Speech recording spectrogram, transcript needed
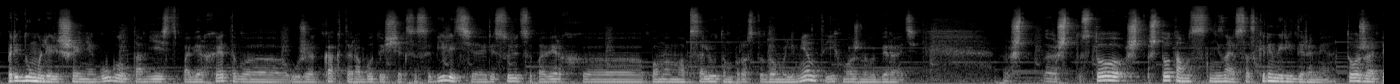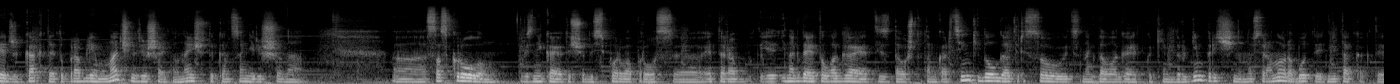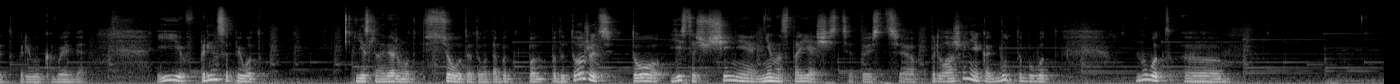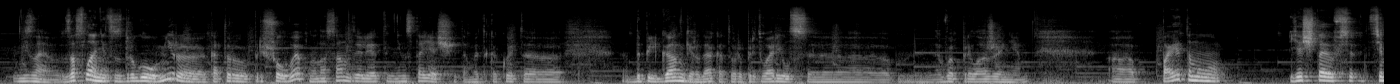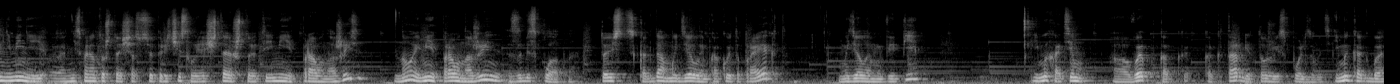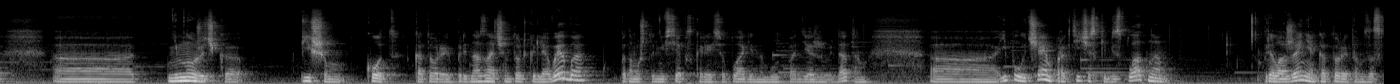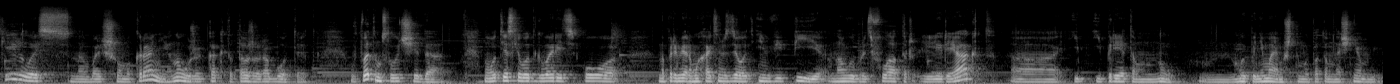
Придумали решение Google, там есть поверх этого уже как-то работающий accessibility, рисуется поверх, э, по-моему, абсолютом просто DOM элементы, их можно выбирать. Что, что, что там, с, не знаю, со screen reader ами? Тоже, опять же, как-то эту проблему начали решать, но она еще до конца не решена. А, со скроллом возникают еще до сих пор вопросы. Это, иногда это лагает из-за того, что там картинки долго отрисовываются, иногда лагает по каким-то другим причинам, но все равно работает не так, как ты это привык в вебе. И, в принципе, вот если, наверное, вот все вот это вот подытожить, то есть ощущение ненастоящести. То есть э, приложение как будто бы вот, ну вот, э, не знаю, засланец из другого мира, которого пришел веб, но на самом деле это не настоящий, там, это какой-то допельгангер, да, который притворился э, веб-приложением. А, поэтому я считаю, все, тем не менее, несмотря на то, что я сейчас все перечислил, я считаю, что это имеет право на жизнь, но имеет право на жизнь за бесплатно. То есть, когда мы делаем какой-то проект, мы делаем MVP, и мы хотим э, веб как, как таргет тоже использовать. И мы как бы э, немножечко пишем код, который предназначен только для веба, потому что не все, скорее всего, плагины будут поддерживать, да, там, а, и получаем практически бесплатно приложение, которое там заскейлилось на большом экране, оно уже как-то тоже работает. Вот в этом случае да. Но вот если вот говорить о например, мы хотим сделать MVP, нам выбрать Flutter или React, а, и, и при этом, ну, мы понимаем, что мы потом начнем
